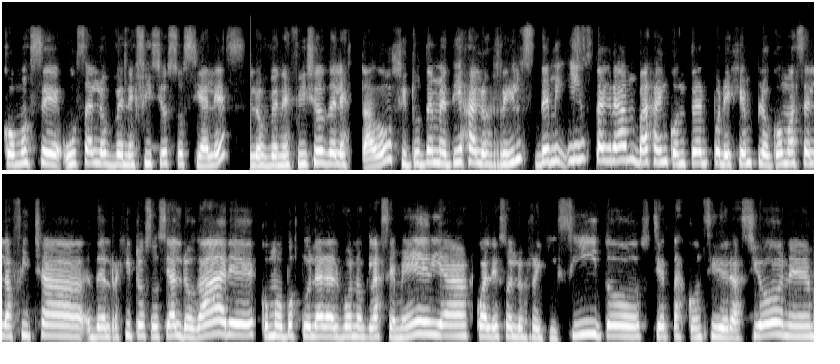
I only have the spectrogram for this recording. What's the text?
cómo se usan los beneficios sociales, los beneficios del Estado. Si tú te metías a los reels de mi Instagram, vas a encontrar, por ejemplo, cómo hacer la ficha del registro social de hogares, cómo postular al bono clase media, cuáles son los requisitos, ciertas consideraciones,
